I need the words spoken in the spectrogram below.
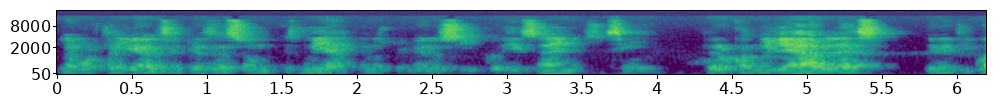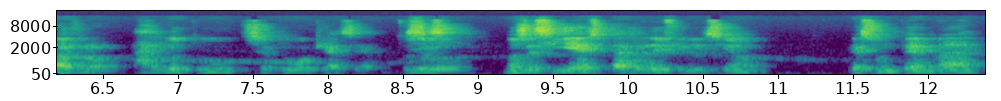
la mortalidad de las empresas son, es muy alta en los primeros 5 o 10 años. Sí. Pero cuando ya hablas de 24, algo tú, se tuvo que hacer. Entonces, no sé si esta redefinición es un tema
